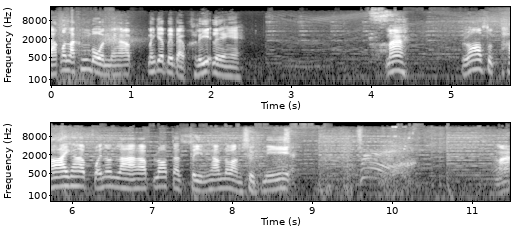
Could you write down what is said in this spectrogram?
ดาร์กอนรักข้างบนนะครับ มันจะเป็นแบบคลิเลยไง มารอบสุดท้ายครับไฟนอลลาครับ รอบตัดสินครับระหว่างศึกนี้ มา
